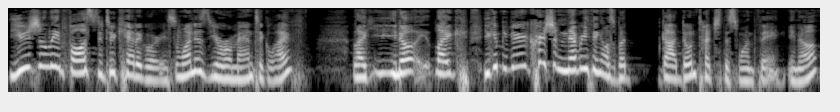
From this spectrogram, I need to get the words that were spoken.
Usually it falls to two categories. One is your romantic life. Like, you know, like, you can be very Christian and everything else, but God, don't touch this one thing, you know?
